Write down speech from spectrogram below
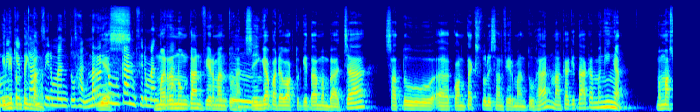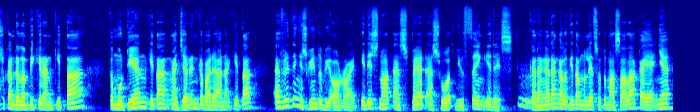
Ini penting banget. firman Tuhan, merenungkan Yes, firman Tuhan. merenungkan firman Tuhan sehingga pada waktu kita membaca satu eh, konteks tulisan firman Tuhan maka kita akan mengingat memasukkan dalam pikiran kita kemudian kita ngajarin kepada anak kita everything is going to be alright. It is not as bad as what you think it is. Kadang-kadang kalau kita melihat suatu masalah kayaknya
